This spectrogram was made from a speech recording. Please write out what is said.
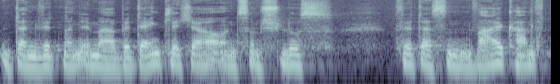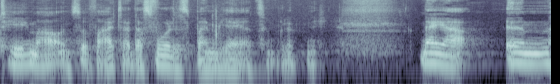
Und dann wird man immer bedenklicher und zum Schluss wird das ein Wahlkampfthema und so weiter. Das wurde es bei mir ja zum Glück nicht. Naja, ähm,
